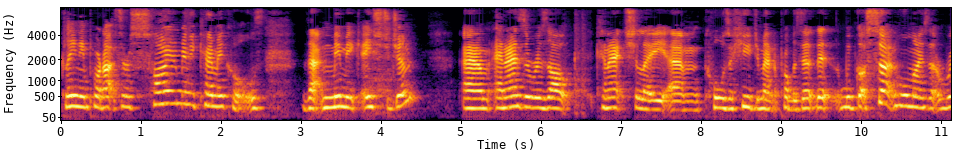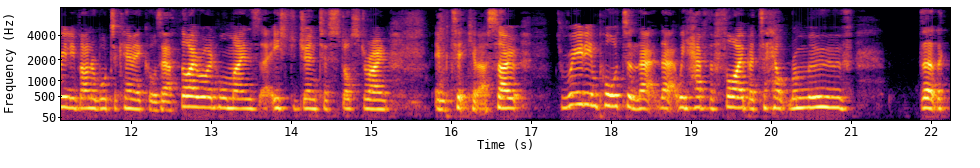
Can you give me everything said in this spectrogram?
cleaning products. There are so many chemicals that mimic estrogen. Um, and as a result can actually um, cause a huge amount of problems. That, that we've got certain hormones that are really vulnerable to chemicals, our thyroid hormones, estrogen, testosterone in particular. So it's really important that, that we have the fibre to help remove the,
